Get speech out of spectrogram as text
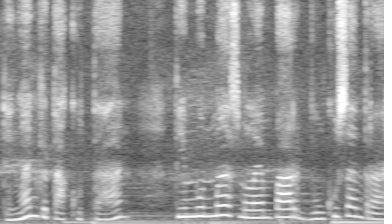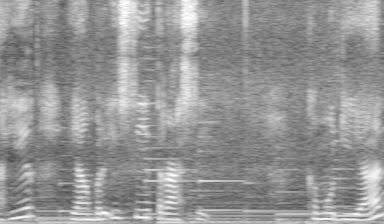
Dengan ketakutan, Timun Mas melempar bungkusan terakhir yang berisi terasi. Kemudian,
